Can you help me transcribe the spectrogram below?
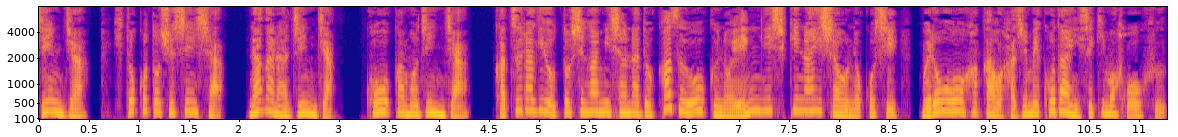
神社、一言出身者、長良神社、高鴨神社、桂木落とし神社など数多くの演技式内社を残し、室大墓をはじめ古代遺跡も豊富。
